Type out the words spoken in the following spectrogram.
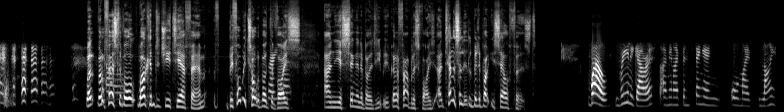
well, well. First of all, welcome to GTFM. Before we talk about the voice much. and your singing ability, you've got a fabulous voice. Uh, tell us a little bit about yourself first. Well, really, Gareth. I mean, I've been singing all my life,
